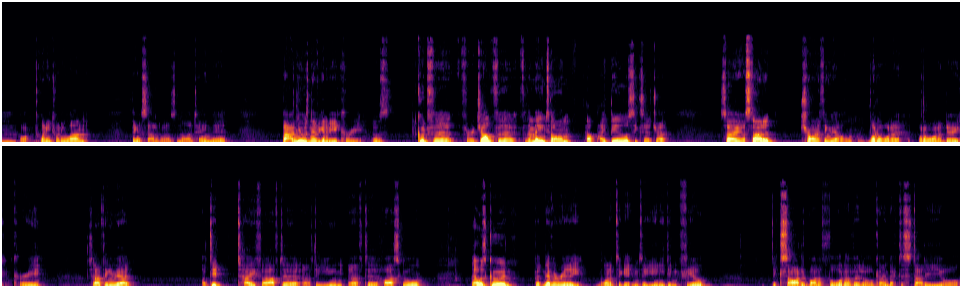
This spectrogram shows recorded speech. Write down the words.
Mm. or 2021, I think I started when I was 19 there. But I knew it was never going to be a career. It was good for, for a job for the, for the meantime, help pay bills, etc. So I started trying to think about well, what do I want to what do I want to do career. Started thinking about. I did TAFE after after uni after high school. That was good, but never really wanted to get into uni. Didn't feel excited by the thought of it, or going back to study, or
